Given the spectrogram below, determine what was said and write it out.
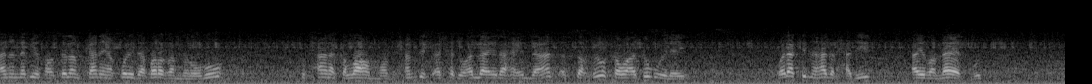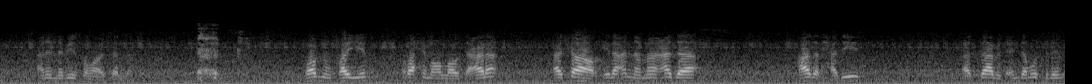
أن النبي صلى الله عليه وسلم كان يقول إذا فرغ من الوضوء سبحانك اللهم وبحمدك أشهد أن لا إله إلا أنت أستغفرك وأتوب إليك. ولكن هذا الحديث أيضا لا يثبت عن النبي صلى الله عليه وسلم. وابن القيم رحمه الله تعالى أشار إلى أن ما عدا هذا الحديث الثابت عند مسلم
